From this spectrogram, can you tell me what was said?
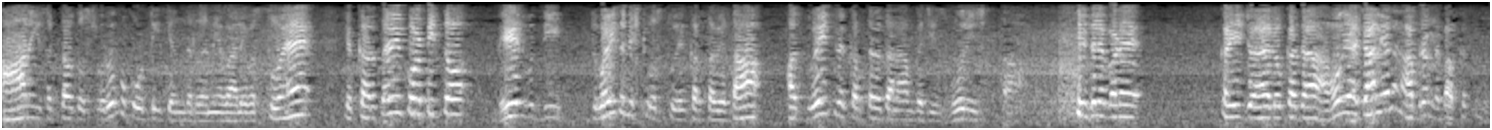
आ नहीं सकता तो स्वरूप कोटि के अंदर रहने वाले वस्तु हैं। ये कर्तव्य कोटि तो भेद बुद्धि द्वैत निष्ठ वस्तु है कर्तव्यता। अद्वैत में कर्तव्यता नाम का चीज़ हो नहीं सकता। इसलिए बड़े कई जो है लोग कहता, हो गया, जान लिया ना, आप ब्रह्म बात करते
